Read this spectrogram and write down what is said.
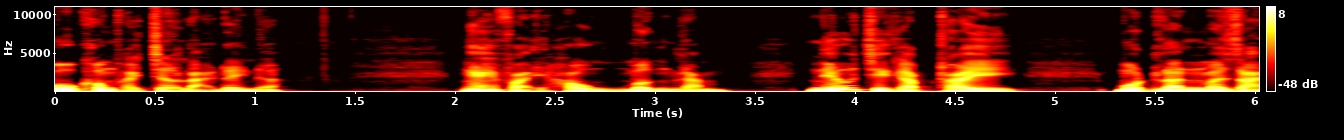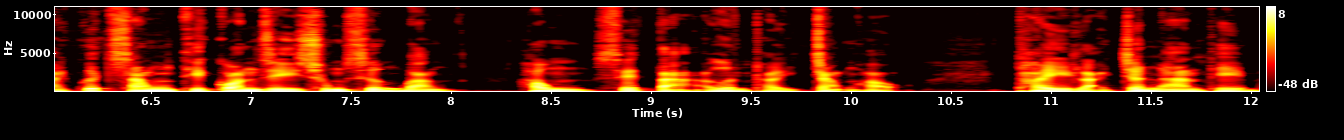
Cô không phải trở lại đây nữa. Nghe vậy Hồng mừng lắm. Nếu chỉ gặp thầy một lần mà giải quyết xong thì còn gì sung sướng bằng. Hồng sẽ tạ ơn thầy trọng hậu. Thầy lại trấn an thêm.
